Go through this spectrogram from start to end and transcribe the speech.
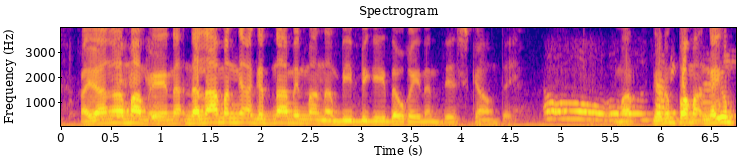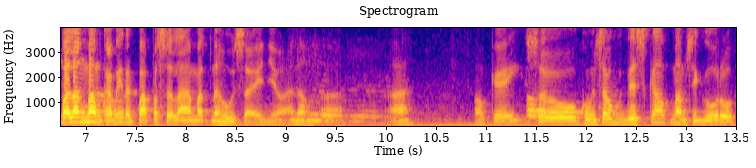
kaya nga ma'am, eh, na- nalaman nga agad namin ma'am nang bibigay daw kayo ng discount eh. Oo. oo, Mar- sabi ganun pa, ma- ngayon pa eh. lang ma'am, kami nagpapasalamat na ho sa inyo. Ano? Mm. Ah, ah? Okay? So, kung sa discount ma'am, siguro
